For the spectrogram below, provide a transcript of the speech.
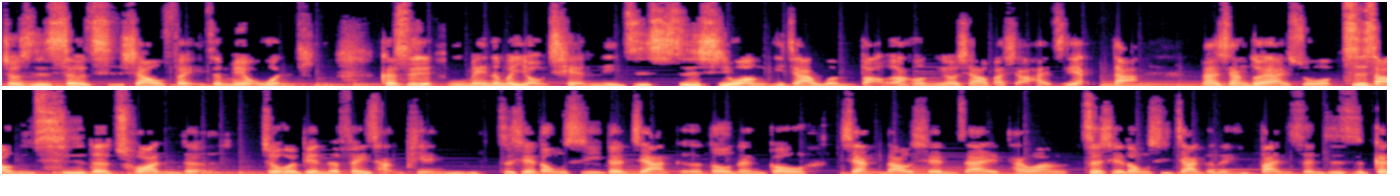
就是奢侈消费，这没有问题。可是你没那么有钱，你只是希望一家温饱，然后你又想要把小孩子养大。那相对来说，至少你吃的穿的就会变得非常便宜，这些东西的价格都能够降到现在台湾这些东西价格的一半，甚至是更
